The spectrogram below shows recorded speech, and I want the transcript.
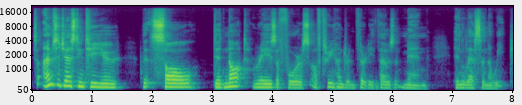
so I'm suggesting to you that Saul did not raise a force of 330,000 men in less than a week.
